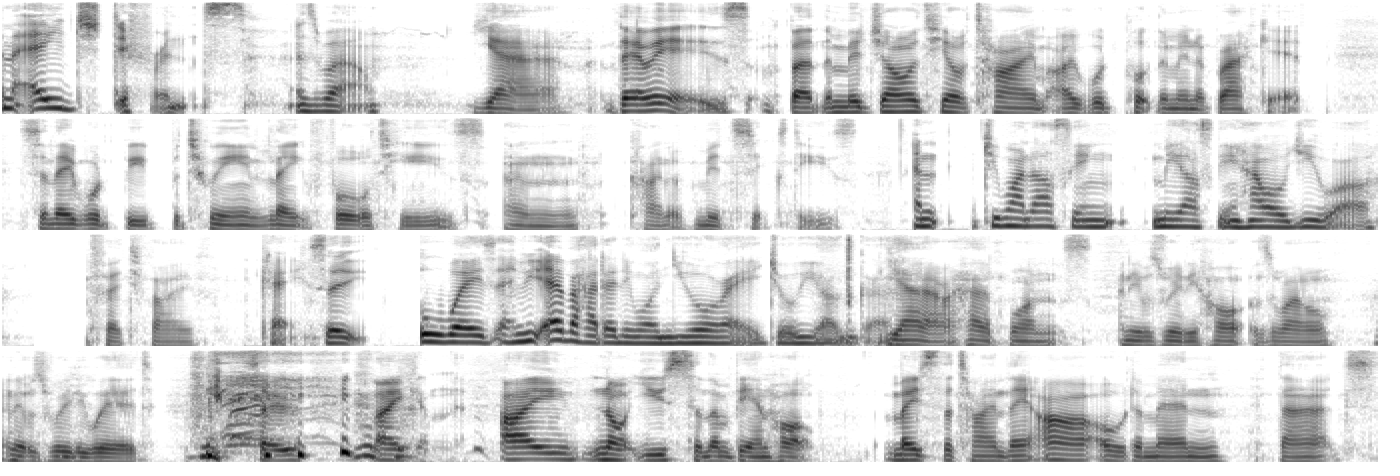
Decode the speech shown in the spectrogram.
an age difference as well? Yeah, there is, but the majority of time I would put them in a bracket. So they would be between late 40s and kind of mid 60s, And do you mind asking me asking how old you are? 35. Okay, so always have you ever had anyone your age or younger? Yeah, I had once, and he was really hot as well, and it was really mm. weird. so, like, I'm not used to them being hot. Most of the time, they are older men that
